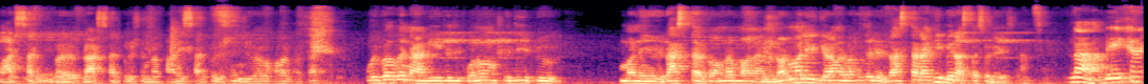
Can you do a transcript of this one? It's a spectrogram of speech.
ব্লাড ব্লাড সার্কুলেশন বা পানি সার্কুলেশন যেভাবে হওয়ার কথা ওইভাবে না গিয়ে যদি কোনো অংশ দিয়ে একটু মানে রাস্তা তো আমরা নর্মালি গ্রামের ভাষাতে রাস্তা রাখি বে রাস্তা চলে গেছে আচ্ছা। না এখানে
